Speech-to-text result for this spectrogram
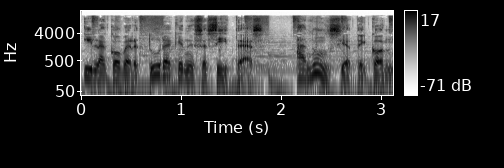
y la cobertura que necesitas. Anúnciate con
